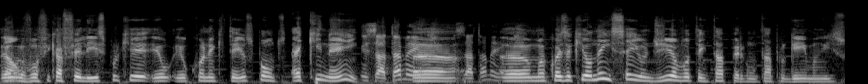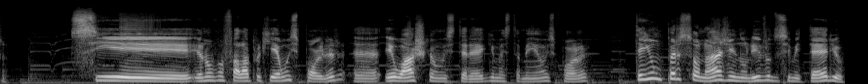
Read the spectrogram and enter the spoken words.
não. eu, vou ficar feliz porque eu, eu conectei os pontos. É que nem. Exatamente, uh, exatamente. Uh, uma coisa que eu nem sei, um dia eu vou tentar perguntar pro Gaiman isso. Se. Eu não vou falar porque é um spoiler. Uh, eu acho que é um easter egg, mas também é um spoiler. Tem um personagem no livro do cemitério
